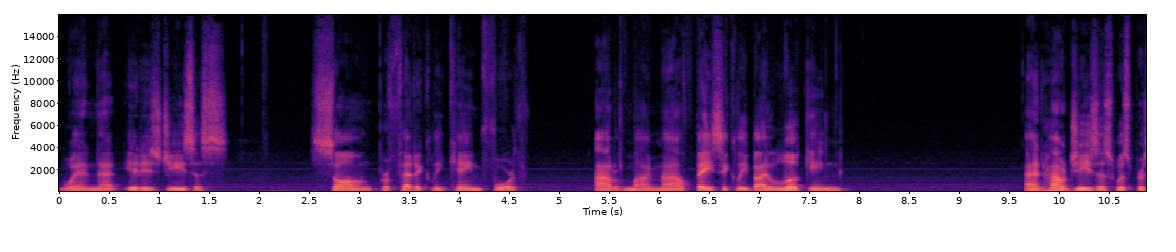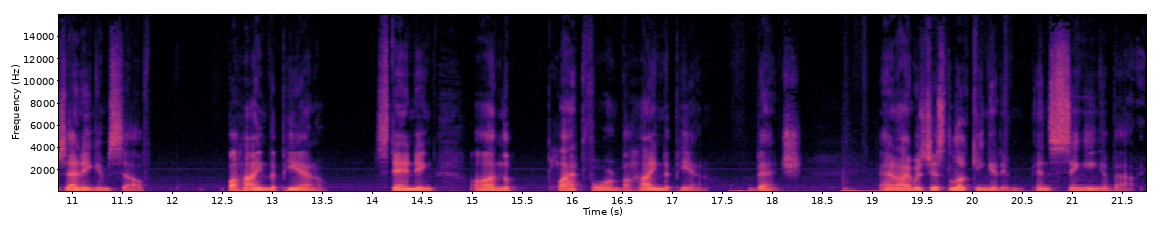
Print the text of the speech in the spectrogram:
when that It Is Jesus song prophetically came forth out of my mouth, basically by looking at how Jesus was presenting himself behind the piano, standing on the platform behind the piano bench. And I was just looking at him and singing about it.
